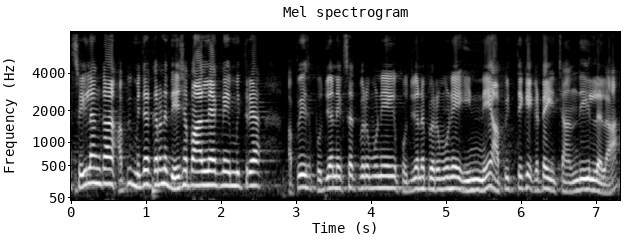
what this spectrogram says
ශ්‍රී ලංකා අපි මෙතන කරන දේශපාලනයක් නේ මිත්‍රයා. අපේ පොදුජන එක්සත් පෙරමුණේ පොදුජන පෙරමුණේ ඉන්නේ අපිත් එක්ක එකට ඡන්දය ඉල්ලලා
